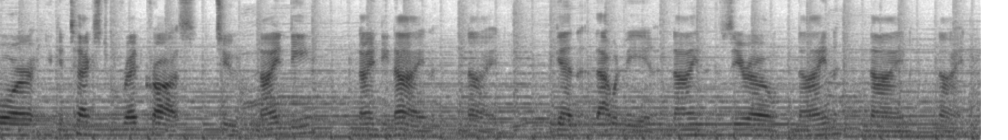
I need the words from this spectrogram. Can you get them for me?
or you can text Red Cross to 90999. Again, that would be 90999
